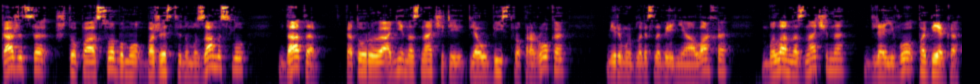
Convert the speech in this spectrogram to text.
Кажется, что по особому божественному замыслу дата, которую они назначили для убийства пророка, мир ему и благословение Аллаха, была назначена для его побега.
